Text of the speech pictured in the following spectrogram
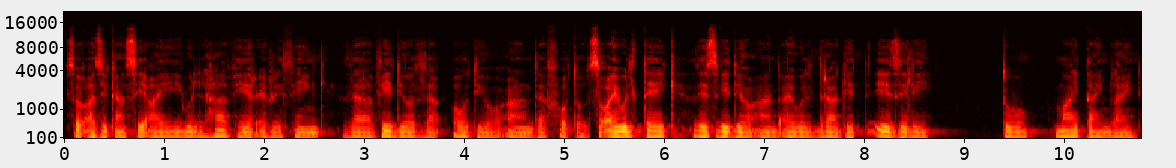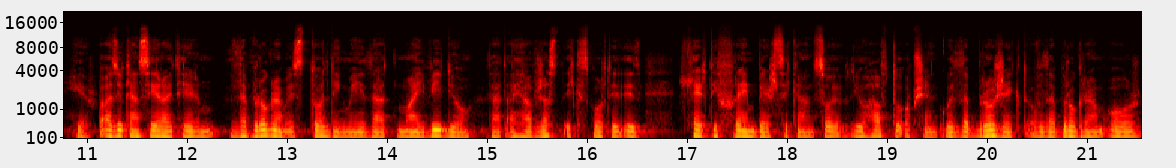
So as you can see, I will have here everything, the video, the audio and the photos. So I will take this video and I will drag it easily to my timeline here. As you can see right here, the program is telling me that my video that I have just exported is 30 frame per second. So you have two options with the project of the program or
